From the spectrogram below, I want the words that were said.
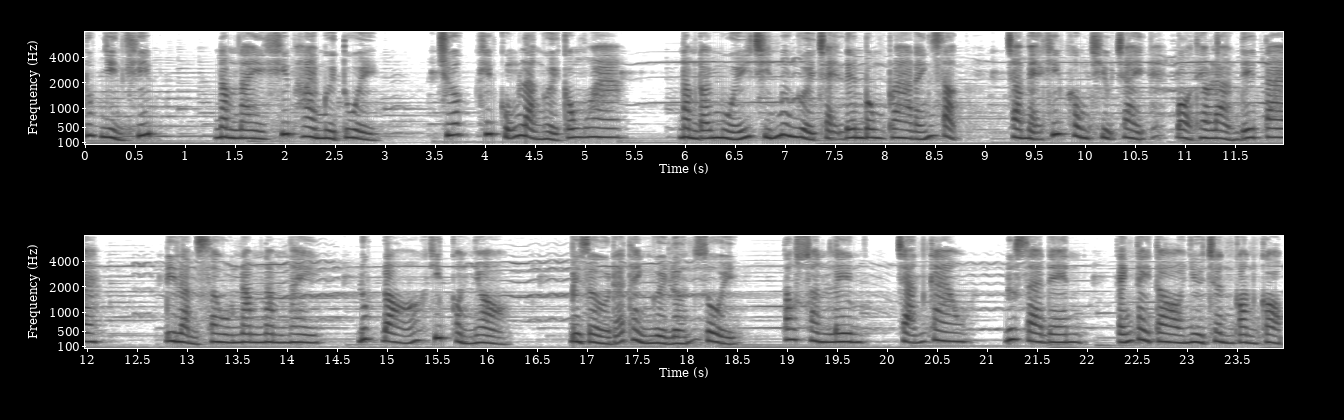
Lúc nhìn khiếp, năm nay khiếp 20 tuổi. Trước khiếp cũng là người công hoa. Năm đói muối 90 người chạy lên bông pra đánh giặc. Cha mẹ khiếp không chịu chạy, bỏ theo làng đê ta. Đi làm sâu 5 năm nay, lúc đó khiếp còn nhỏ Bây giờ đã thành người lớn rồi, tóc xoăn lên, chán cao, nước da đen, cánh tay to như chân con cọp.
